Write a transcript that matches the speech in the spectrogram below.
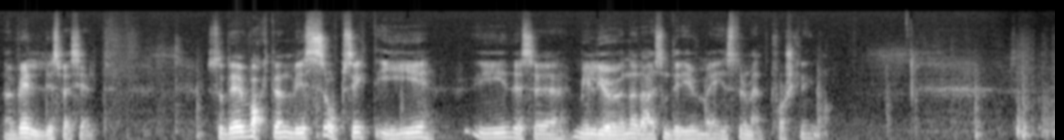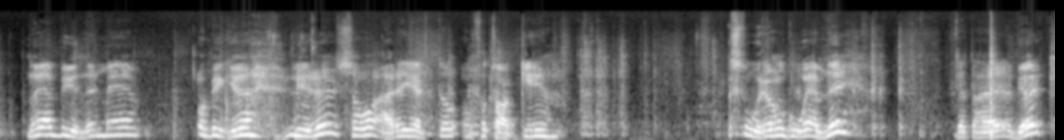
Det er veldig spesielt. Så det vakte en viss oppsikt i, i disse miljøene der som driver med instrumentforskning. Når jeg begynner med å bygge lyrer, så er det hjelp å, å få tak i store og gode emner. Dette er bjørk,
